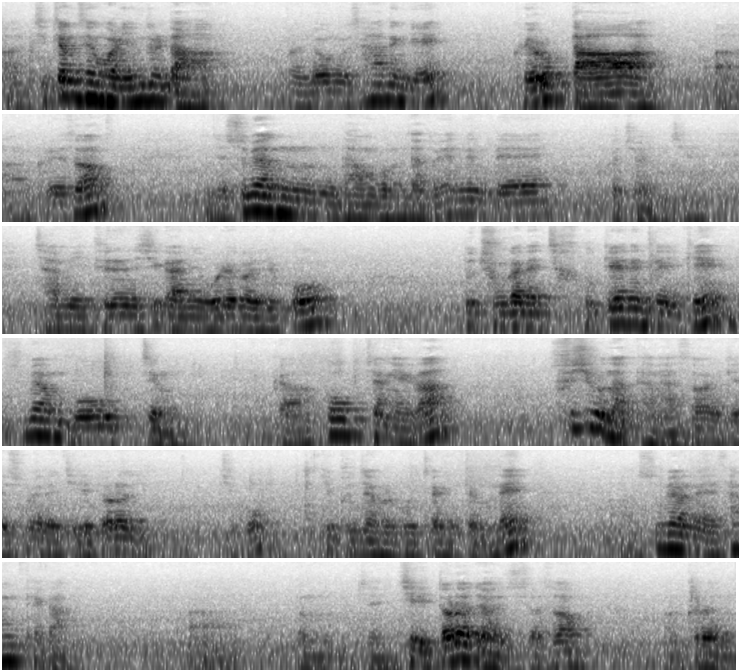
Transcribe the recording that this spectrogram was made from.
아, 직장 생활이 힘들다, 아, 너무 사는 게 괴롭다. 아, 그래서 이제 수면 다운 검사도 했는데 그렇죠 이제 잠이 드는 시간이 오래 걸리고 또 중간에 자꾸 깨는데 이게 수면 무호흡증, 그러니까 호흡 장애가 수시로 나타나서 이렇게 수면의 질이 떨어지고 깊은 잠을 못 자기 때문에 어, 수면의 상태가 어, 좀 이제 질이 떨어져 있어서 어, 그런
